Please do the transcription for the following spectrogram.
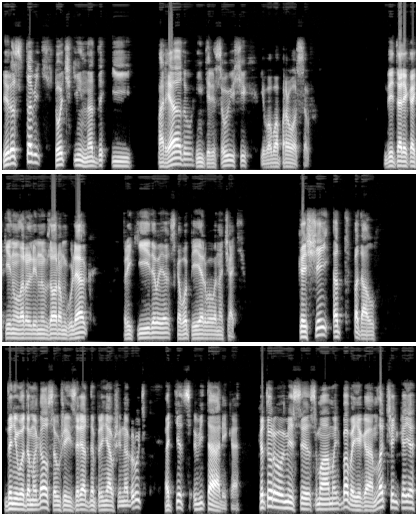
и расставить точки над «и» по ряду интересующих его вопросов. Виталик окинул орлиным взором гуляк, прикидывая, с кого первого начать. Кощей отпадал. До него домогался уже изрядно принявший на грудь отец Виталика, которого вместе с мамой Баба-Яга младшенькая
